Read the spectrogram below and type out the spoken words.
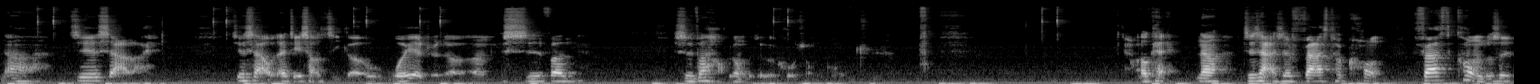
那接下来。接下来我再介绍几个我也觉得嗯十分十分好用的这个扩充工具。OK，那接下来是 Fast Com，Fast Com 就是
